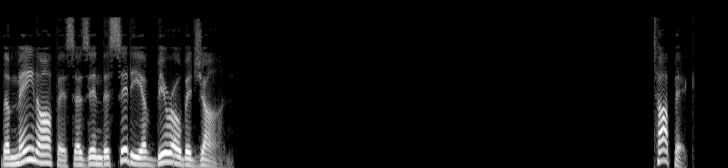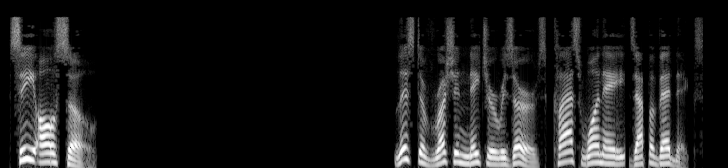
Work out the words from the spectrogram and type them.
The main office is in the city of Birobidzhan. Topic. See also List of Russian nature reserves Class 1A Zapovedniks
